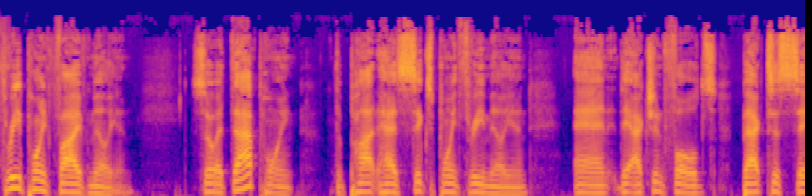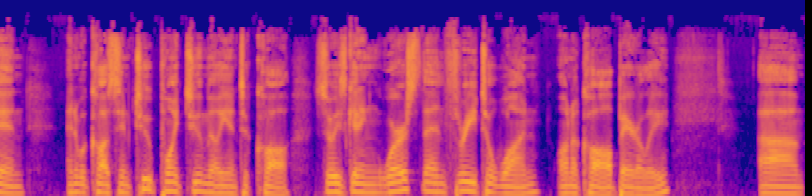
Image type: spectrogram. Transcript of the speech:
3.5 million. So at that point, the pot has 6.3 million and the action folds back to Cynn and it would cost him 2.2 million to call. So he's getting worse than 3 to 1 on a call barely. Um,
